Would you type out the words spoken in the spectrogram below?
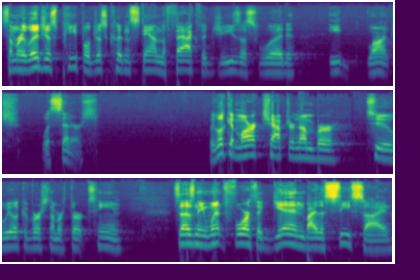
Some religious people just couldn't stand the fact that Jesus would eat lunch with sinners. We look at Mark chapter number 2, we look at verse number 13. It says, And he went forth again by the seaside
